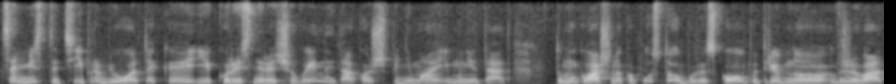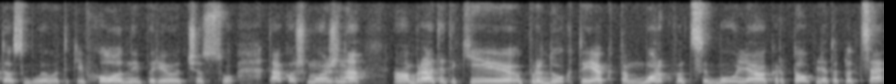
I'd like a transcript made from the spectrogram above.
Це містить і пробіотики, і корисні речовини, і також піднімає імунітет. Тому квашену капусту обов'язково потрібно вживати, особливо такий в холодний період часу. Також можна брати такі продукти, як там морква, цибуля, картопля. Тобто це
